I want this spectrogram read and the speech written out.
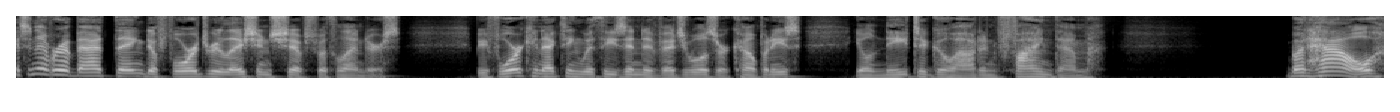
It's never a bad thing to forge relationships with lenders. Before connecting with these individuals or companies, you'll need to go out and find them. But how?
